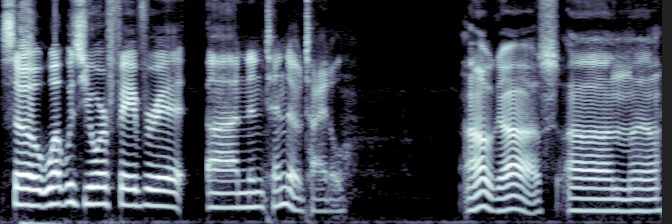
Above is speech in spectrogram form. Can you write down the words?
So what was your favorite uh Nintendo title? Oh gosh. Um. uh,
